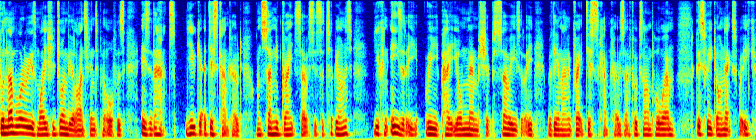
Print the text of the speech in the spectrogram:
the number one reason why you should join the Alliance of Independent Authors is that you get a discount code on so many great services. So to be honest, you can easily repay your membership so easily with the amount of great discount codes. That, for example, um, this week or next week,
